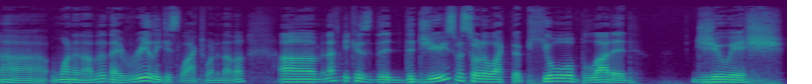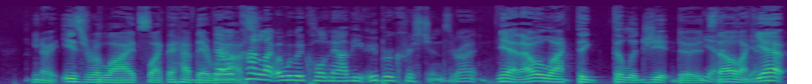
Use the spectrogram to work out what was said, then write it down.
uh, one another. They really disliked one another. Um, and that's because the, the Jews were sort of like the pure blooded Jewish, you know, Israelites. Like they have their They were routes. kind of like what we would call now the Uber Christians, right? Yeah, they were like the the legit dudes. Yeah, they were like, yeah. yeah.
